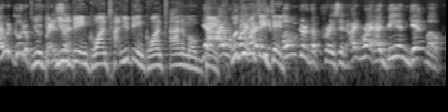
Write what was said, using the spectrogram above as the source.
I would go to you'd prison. Be, you would be in Guantanamo. You'd be in Guantanamo Bay. Yeah, I would, Look right, at what I'd they did under the prison. I right. I'd be in Gitmo.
